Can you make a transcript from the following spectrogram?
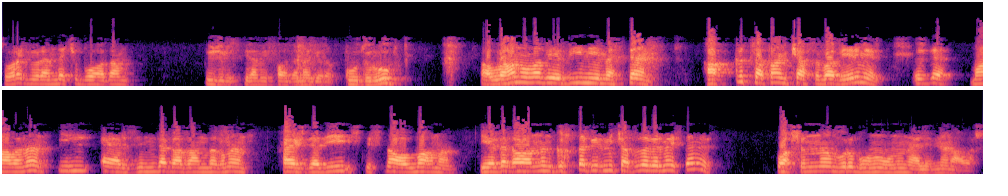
Sonra görəndə ki, bu adam üzr istəyirəm ifadəmə görə qudurub, Allahın ona verdiyi neymətdən haqqı çatan kasıba vermir. Özdə malının il ərzində qazandığının xərclədiyi istisna olmaqla yerdə qalanının 40-da birini kasıba vermək istəmir. Başından vurub onu onun əlindən alır.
